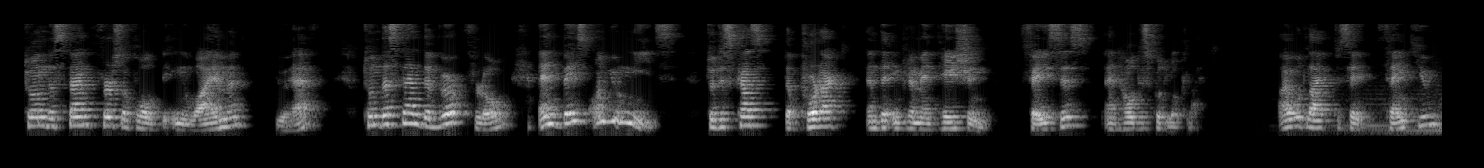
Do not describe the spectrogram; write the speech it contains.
to understand, first of all, the environment you have, to understand the workflow, and based on your needs, to discuss the product and the implementation phases and how this could look like. I would like to say thank you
